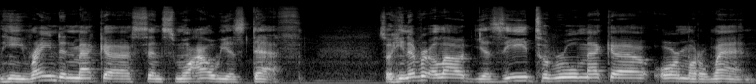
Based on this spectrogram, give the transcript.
he reigned in Mecca since Muawiyah's death. So he never allowed Yazid to rule Mecca or Marwan.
